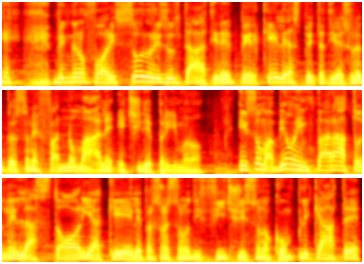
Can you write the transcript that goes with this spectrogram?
vengono fuori solo risultati del perché le aspettative sulle persone fanno male e ci deprimono. Insomma, abbiamo imparato nella storia che le persone sono difficili, sono complicate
